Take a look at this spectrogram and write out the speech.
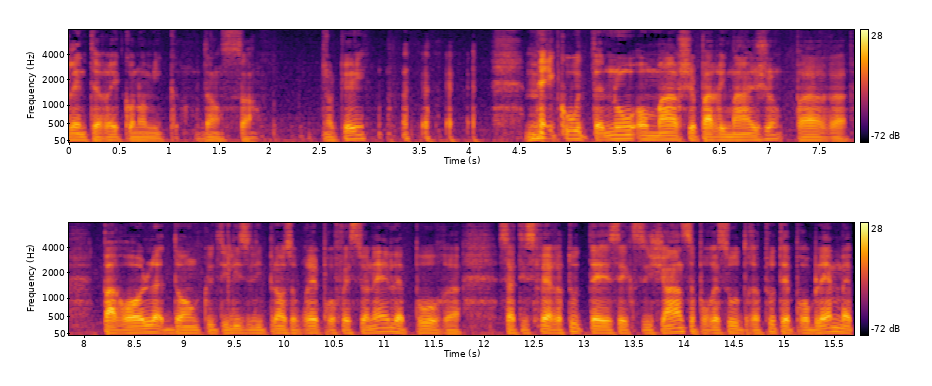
l'intérêt économique dans ça. OK? Mais écoute, nous, on marche par image, par euh, parole, donc utilise l'hypnose professionnelle pour euh, satisfaire toutes tes exigences, pour résoudre tous tes problèmes,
